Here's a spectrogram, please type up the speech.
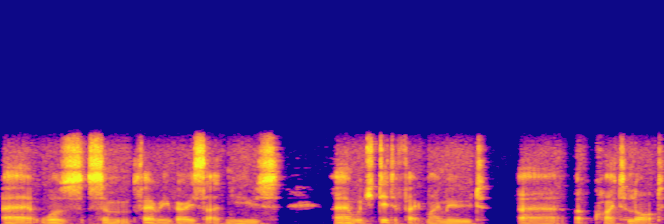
uh, was some very, very sad news, uh, which did affect my mood uh, quite a lot.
